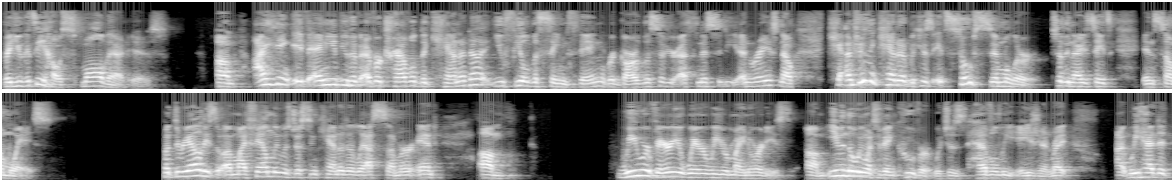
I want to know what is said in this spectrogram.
but you can see how small that is. Um, I think if any of you have ever traveled to Canada, you feel the same thing, regardless of your ethnicity and race. Now, I'm choosing Canada because it's so similar to the United States in some ways. But the reality is, uh, my family was just in Canada last summer, and um, we were very aware we were minorities. Um, even though we went to Vancouver, which is heavily Asian, right? We had to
